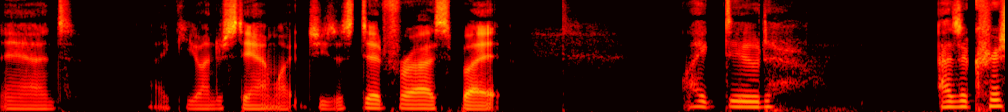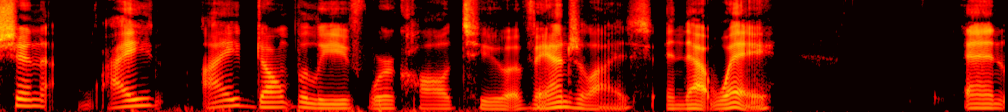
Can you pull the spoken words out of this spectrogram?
and like you understand what Jesus did for us, but like dude, as a Christian, I I don't believe we're called to evangelize in that way. And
